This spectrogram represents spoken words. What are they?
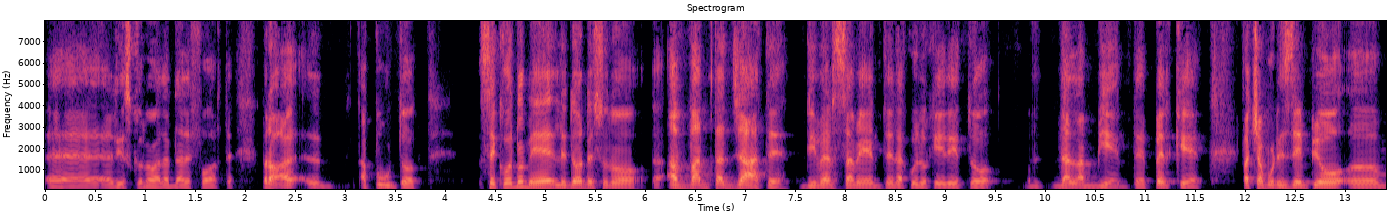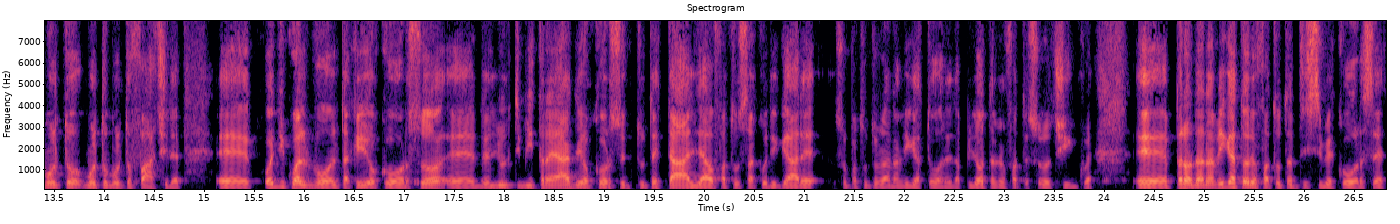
eh, riescono ad andare forte. Però eh, appunto secondo me le donne sono eh, avvantaggiate diversamente da quello che hai detto dall'ambiente perché? Facciamo un esempio eh, molto molto molto facile. Eh, ogni qualvolta che io ho corso eh, negli ultimi tre anni ho corso in tutta Italia ho fatto un sacco di gare soprattutto da navigatore da pilota ne ho fatte solo cinque. Eh, però da navigatore ho fatto tantissime corse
